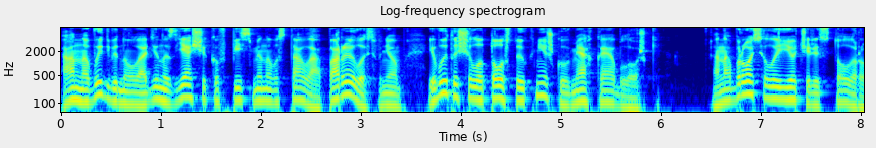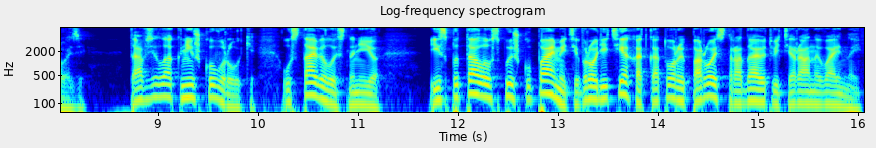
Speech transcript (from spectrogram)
Анна выдвинула один из ящиков письменного стола, порылась в нем и вытащила толстую книжку в мягкой обложке. Она бросила ее через стол Розе. Та взяла книжку в руки, уставилась на нее испытала вспышку памяти, вроде тех, от которой порой страдают ветераны войны.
